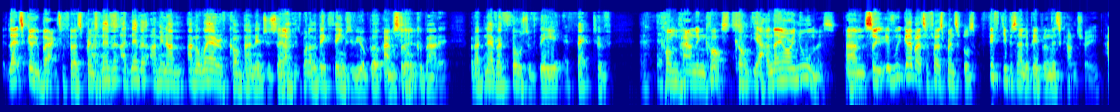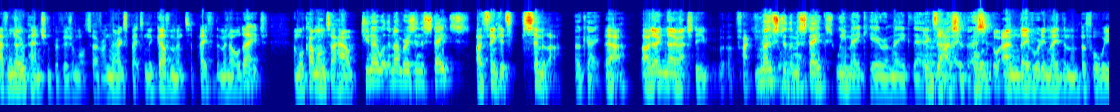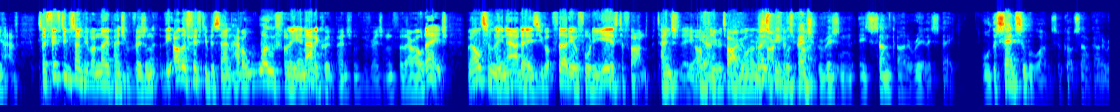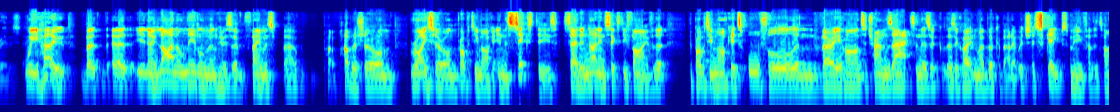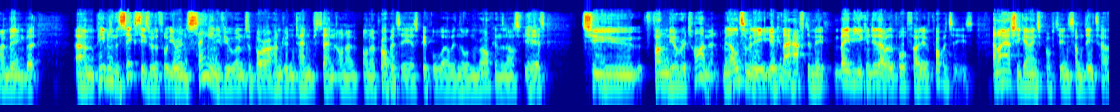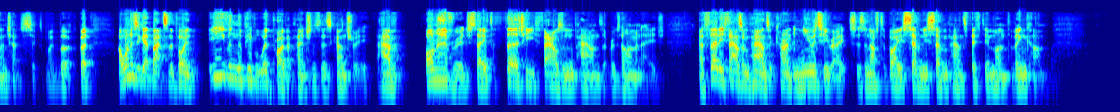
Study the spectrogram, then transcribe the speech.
let's go back to first principles. I'd never, I'd never, I mean, I'm, I'm aware of compound interest, and yeah. it's one of the big themes of your book, and we'll talk about it, but I'd never thought of the effect of compounding costs. Com- yeah. And they are enormous. Um, so if we go back to first principles, 50% of people in this country have no pension provision whatsoever, and they're expecting the government to pay for them in old age. And we'll come on to how. Do you know what the number is in the States? I think it's similar. Okay. Yeah. I don't know actually factually. Most of the mistakes we make here are made there. Exactly. Or, and they've already made them before we have. So 50% of people have no pension provision. The other 50% have a woefully inadequate pension provision for their old age. I mean, ultimately, nowadays, you've got 30 or 40 years to fund, potentially, after yeah. you retire if you want to Most people's pension provision is some kind of real estate or the sensible ones have got some kind of real estate. We hope, but uh, you know, Lionel Needleman, who's a famous uh, pu- publisher on writer on the property market in the '60s, said in 1965 that the property market's awful and very hard to transact. And there's a there's a quote in my book about it which escapes me for the time being, but. Um, people in the 60s would have thought you were insane if you wanted to borrow 110% on a, on a property, as people were with Northern Rock in the last few years to fund your retirement. I mean, ultimately, you're going to have to move. Maybe you can do that with a portfolio of properties. And I actually go into property in some detail in chapter six of my book. But I wanted to get back to the point. Even the people with private pensions in this country have, on average, saved £30,000 at retirement age. Now, £30,000 at current annuity rates is enough to buy you £77.50 a month of income.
